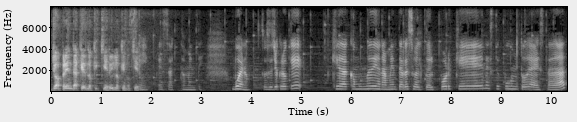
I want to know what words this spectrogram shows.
yo aprenda qué es lo que quiero y lo que no quiero. Sí, exactamente. Bueno, entonces yo creo que queda como medianamente resuelto el por qué en este punto de a esta edad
